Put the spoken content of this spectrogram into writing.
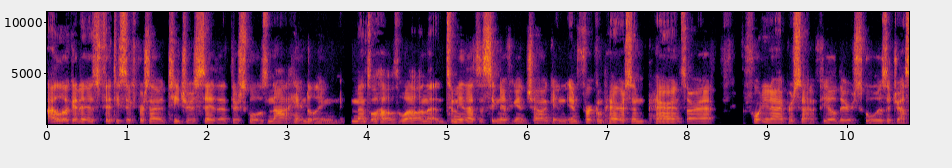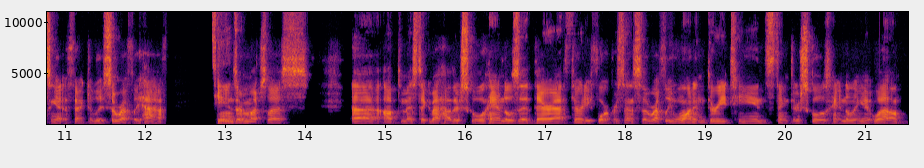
I look at it as 56% of teachers say that their school is not handling mental health well. And that, to me, that's a significant chunk. And, and for comparison, parents are at 49% feel their school is addressing it effectively. So roughly half. Teens are much less uh, optimistic about how their school handles it. They're at 34%. So roughly one in three teens think their school is handling it well.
